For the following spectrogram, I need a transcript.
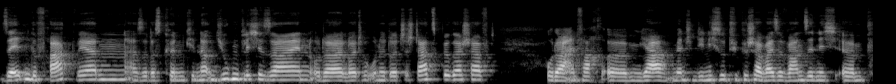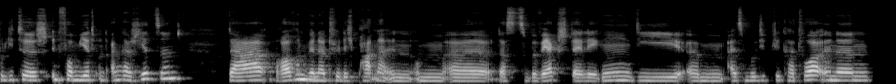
selten gefragt werden. Also das können Kinder und Jugendliche sein oder Leute ohne deutsche Staatsbürgerschaft oder einfach ähm, ja Menschen, die nicht so typischerweise wahnsinnig ähm, politisch informiert und engagiert sind. Da brauchen wir natürlich PartnerInnen, um äh, das zu bewerkstelligen, die ähm, als MultiplikatorInnen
